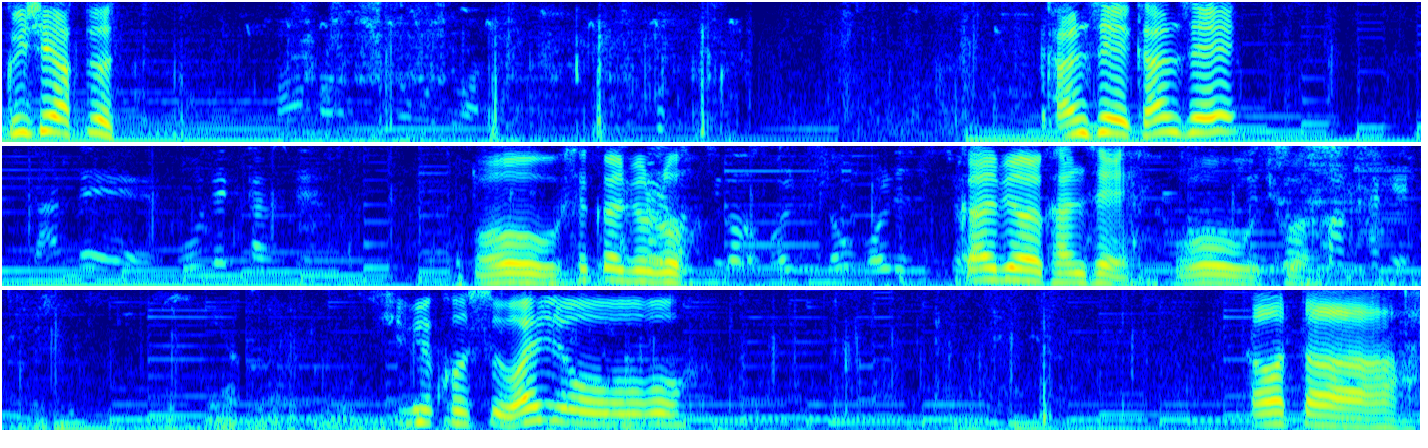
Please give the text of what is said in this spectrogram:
끝이야 끝 간세 간세. 간대 오색 간대. 오우 색깔별로. 찍어. 멀리 너무 멀리 찍어. 깔별 간세. 오우 좋아. 11코스 완료. 다 왔다.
